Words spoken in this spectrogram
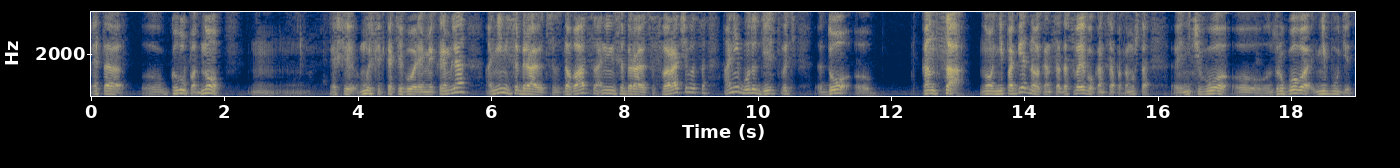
это э, глупо. Но если мыслить категориями Кремля, они не собираются сдаваться, они не собираются сворачиваться, они будут действовать до конца, но не победного конца, до своего конца, потому что ничего другого не будет.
